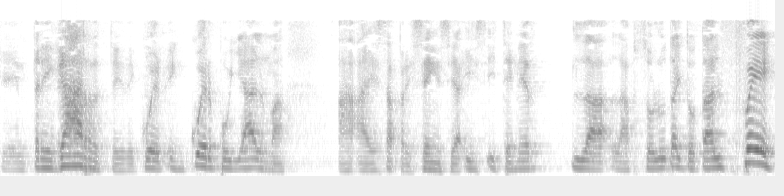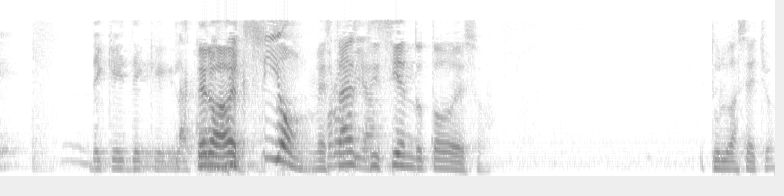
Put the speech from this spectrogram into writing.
que entregarte de cuer- en cuerpo y alma a, a esa presencia y, y tener la, la absoluta y total fe de que, de que la Pero a ver, me estás diciendo todo eso. ¿Tú lo has hecho?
